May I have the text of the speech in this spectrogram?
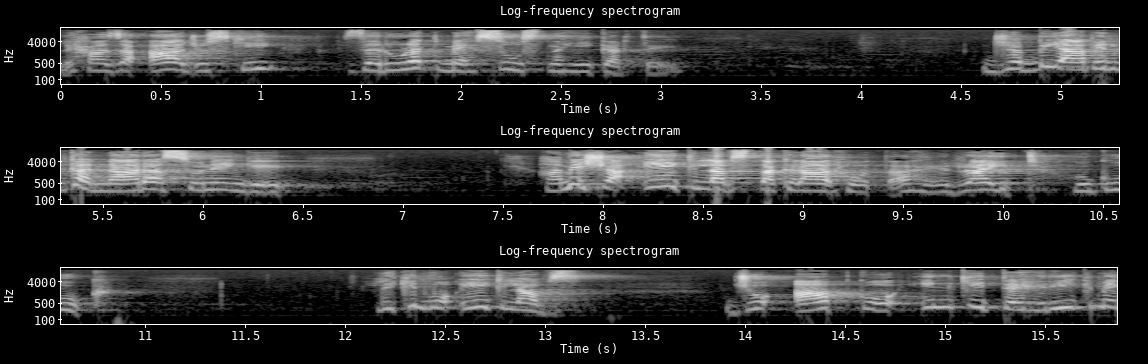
लिहाजा आज उसकी ज़रूरत महसूस नहीं करते। जब भी आप इनका नारा सुनेंगे, हमेशा एक लफ्ज तकरार होता है राइट हुकूक। लेकिन वो एक लफ्ज जो आपको इनकी तहरीक में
